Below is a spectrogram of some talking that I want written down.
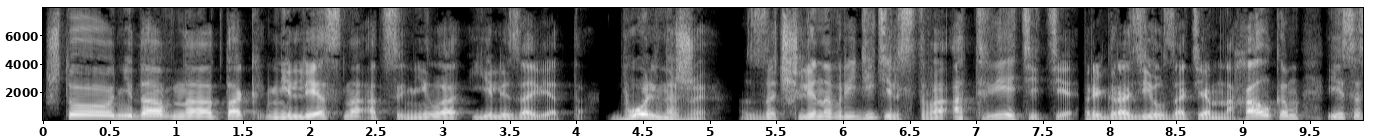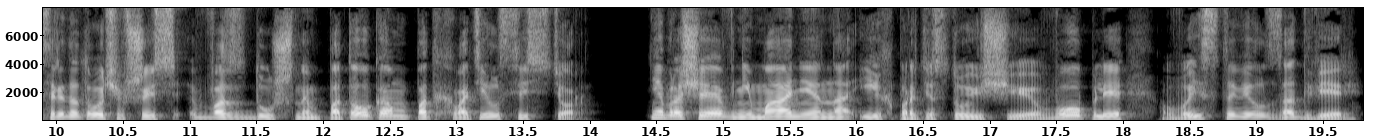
что недавно так нелестно оценила Елизавета. «Больно же!» «За членовредительство ответите!» — пригрозил затем нахалком и, сосредоточившись воздушным потоком, подхватил сестер. Не обращая внимания на их протестующие вопли, выставил за дверь.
